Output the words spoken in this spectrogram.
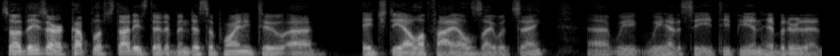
So, these are a couple of studies that have been disappointing to uh, HDLophiles, I would say. Uh, we we had a CETP inhibitor that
